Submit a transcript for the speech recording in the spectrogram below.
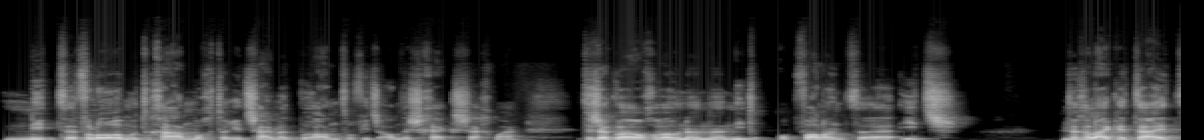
niet eh, verloren moeten gaan mocht er iets zijn met brand of iets anders geks, zeg maar. Het is ook wel gewoon een uh, niet opvallend uh, iets. Hmm. Tegelijkertijd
